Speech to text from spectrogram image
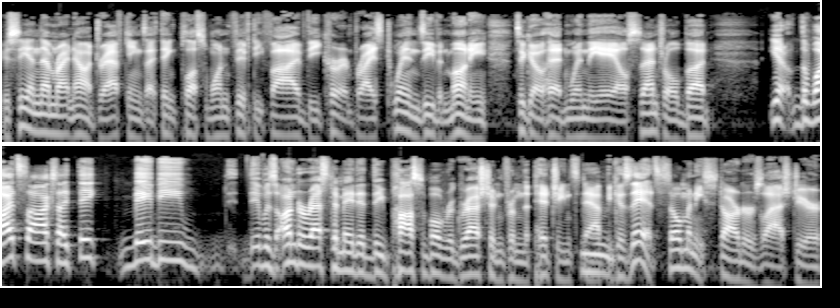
you're seeing them right now at DraftKings, I think plus 155, the current price, Twins even money to go ahead and win the AL Central. But, you know, the White Sox, I think maybe it was underestimated the possible regression from the pitching staff mm. because they had so many starters last year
